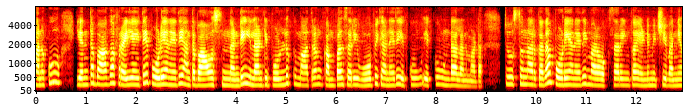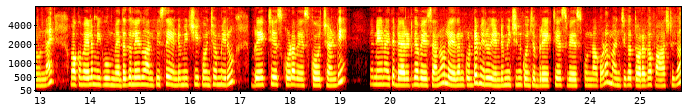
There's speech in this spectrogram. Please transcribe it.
మనకు ఎంత బాగా ఫ్రై అయితే పొడి అనేది అంత బాగా వస్తుందండి. ఇలాంటి పొళ్ళుకి మాత్రం కంపల్సరీ ఓపిక అనేది ఎక్కువ ఎక్కువ ఉండాలన్నమాట. చూస్తున్నారు కదా పొడి అనేది మరి ఒకసారి ఇంకా ఎండుమిర్చి ఇవన్నీ ఉన్నాయి. ఒకవేళ మీకు మెదగలేదు అనిపిస్తే ఎండుమిర్చి కొంచెం మీరు బ్రేక్ చేసి కూడా వేసుకోవచ్చు అండి నేనైతే డైరెక్ట్గా వేసాను. లేదనుకుంటే మీరు ఎండుమిర్చిని కొంచెం బ్రేక్ చేసి వేసుకున్నా కూడా మంచిగా త్వరగా ఫాస్ట్గా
